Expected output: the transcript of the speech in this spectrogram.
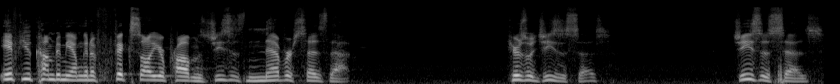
If you come to me, I'm going to fix all your problems. Jesus never says that. Here's what Jesus says Jesus says,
